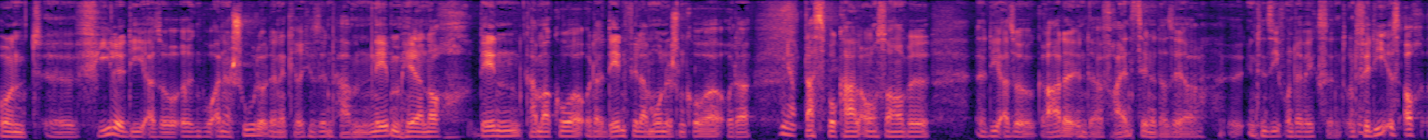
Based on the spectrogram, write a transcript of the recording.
Und äh, viele, die also irgendwo an der Schule oder in der Kirche sind, haben nebenher noch den Kammerchor oder den Philharmonischen Chor oder ja. das Vokalensemble äh, die also gerade in der freien Szene da sehr äh, intensiv unterwegs sind. Und für die ist auch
